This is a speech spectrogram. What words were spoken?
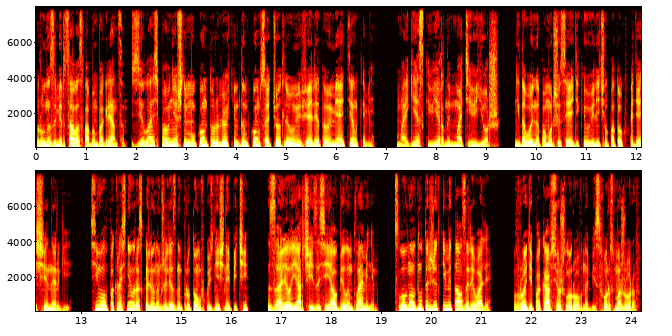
Руна замерцала слабым багрянцем. Взялась по внешнему контуру легким дымком с отчетливыми фиолетовыми оттенками. Магия скверны, мать ее, Йорш. Недовольно поморщился Эдик и увеличил поток входящей энергии. Символ покраснел раскаленным железным прутом в кузнечной печи, залил ярче и засиял белым пламенем, словно внутрь жидкий металл заливали. Вроде пока все шло ровно, без форс-мажоров.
